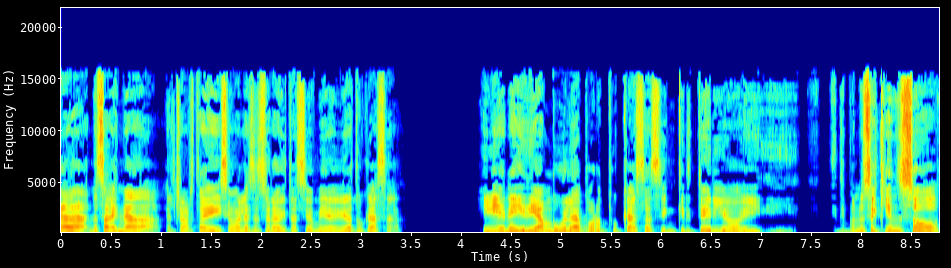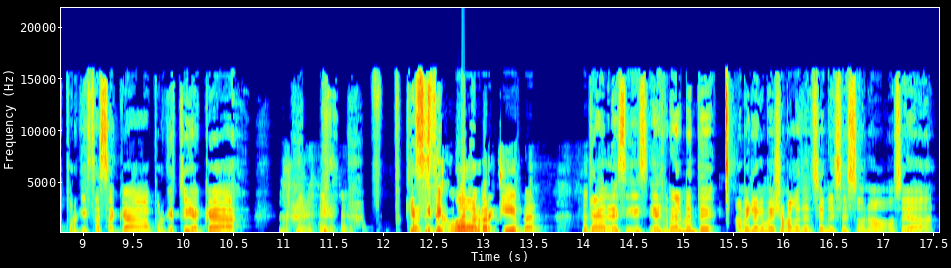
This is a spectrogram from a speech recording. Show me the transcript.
Nada, no sabes nada. El chaval está ahí, se vuelve a hacer una habitación, viene a vivir a tu casa. Y viene y deambula por tu casa sin criterio y, y- y tipo, no sé quién sos, por qué estás acá, por qué estoy acá. ¿Qué ¿Por es qué jugando core? por Keeper? Es, es- es realmente, a mí lo que me llama la atención es eso, ¿no? O sea,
